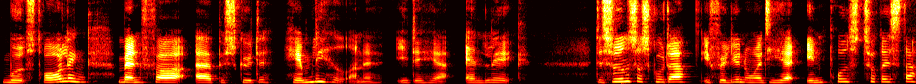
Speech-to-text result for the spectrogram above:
mod stråling, men for at beskytte hemmelighederne i det her anlæg. Desuden så skulle der, ifølge nogle af de her indbrudsturister,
